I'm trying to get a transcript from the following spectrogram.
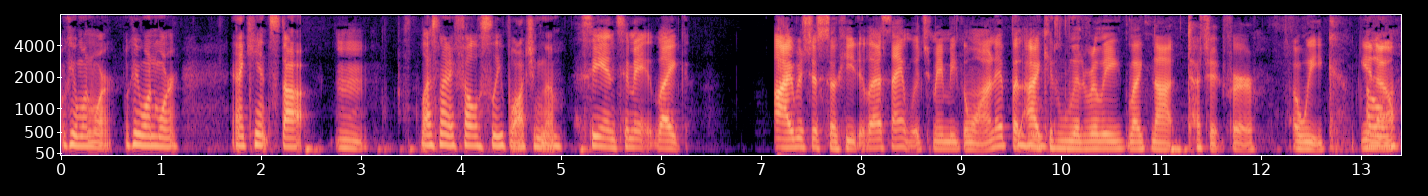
Okay, one more. Okay, one more, and I can't stop. Mm. Last night I fell asleep watching them. See, and to me, like, I was just so heated last night, which made me go on it, but I mm-hmm. could literally, like, not touch it for a week, you oh, know? Oh,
